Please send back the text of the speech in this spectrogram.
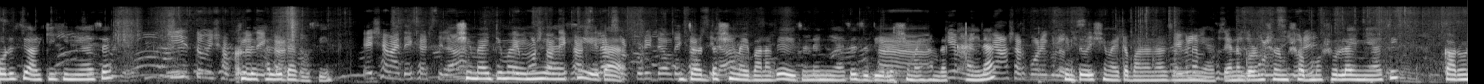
করেছি আর কি কি নিয়ে আছে? খুলে খালি? দেখাছি সিমাই টিমাই নিয়ে আসি এটা জর্দা সিমাই বানাবে এই জন্য নিয়ে আসে যদি এটা সিমাই আমরা খাই না। কিন্তু ওই সিমাইটা বানানোর জন্য নিয়ে আসি গরম সরম সব। মশলাই নিয়ে আসি। কারণ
